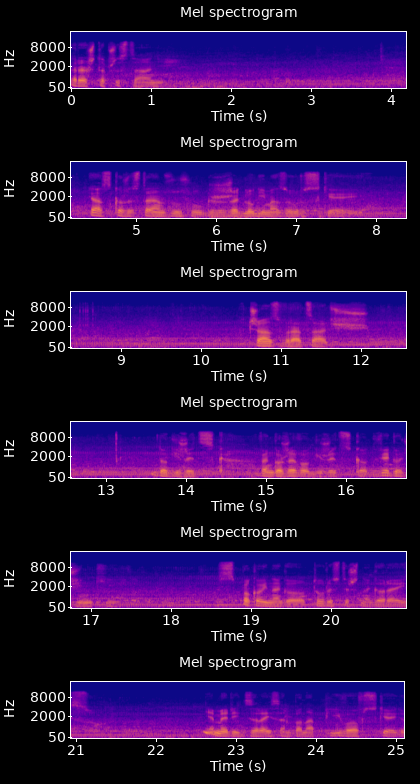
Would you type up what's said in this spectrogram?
resztę przystani. Ja skorzystałem z usług żeglugi mazurskiej czas wracać do Giżycka. Węgorzewo-Giżycko, dwie godzinki spokojnego, turystycznego rejsu. Nie mylić z rejsem pana Piwowskiego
